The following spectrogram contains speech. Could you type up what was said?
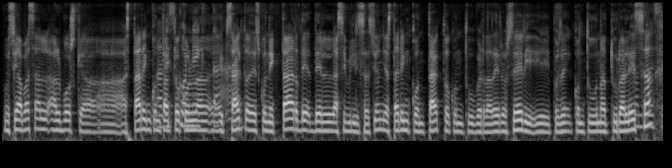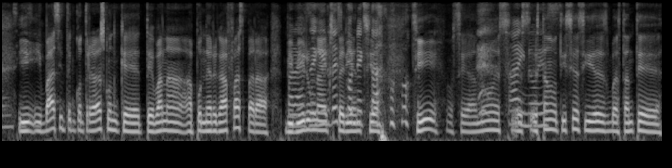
O sea, vas al, bosque a, estar en contacto con la... Exacto, a desconectar de, la civilización y a estar en contacto con tu verdadero ser y, pues eh, con tu naturaleza. y, vas y te encontrarás con que te van a, poner gafas para vivir una experiencia. Sí, o sea, no es, esta noticia sí es bastante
